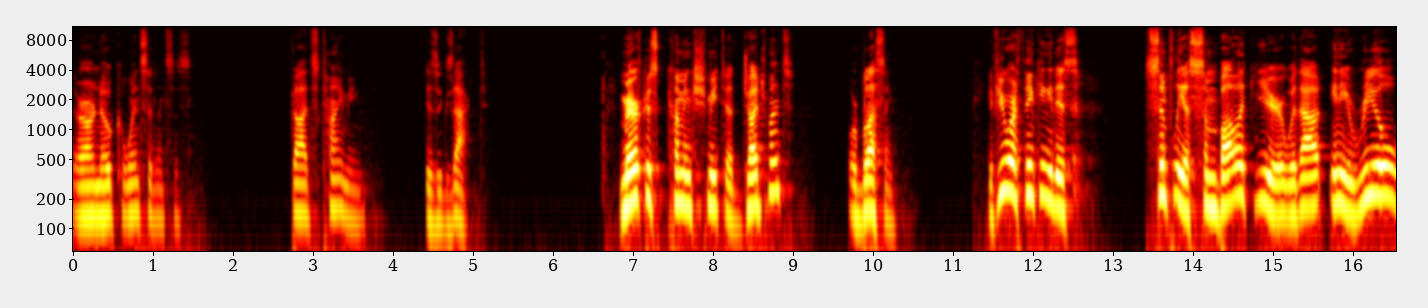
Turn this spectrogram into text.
There are no coincidences. God's timing is exact. America's coming Shemitah, judgment or blessing? If you are thinking it is simply a symbolic year without any real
